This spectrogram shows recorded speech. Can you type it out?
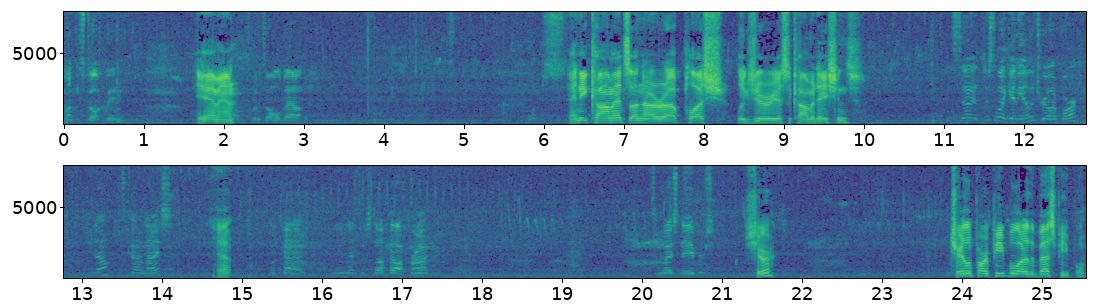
Monkey stalk, baby. Yeah, man. That's what it's all about. Any comments on our uh, plush, luxurious accommodations? It's uh, just like any other trailer park, you know? It's kind of nice. Yeah. We're kind of, we've got some stuff out front. Some nice neighbors. Sure. Trailer park people are the best people.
